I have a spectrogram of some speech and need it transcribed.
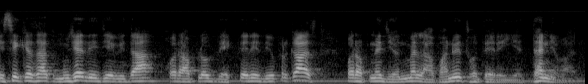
इसी के साथ मुझे दीजिए विदा और आप लोग देखते रहिए दीव प्रकाश और अपने जीवन में लाभान्वित होते रहिए। धन्यवाद।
